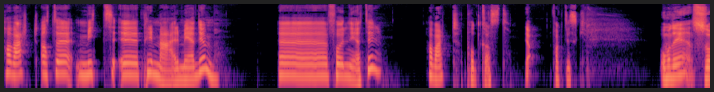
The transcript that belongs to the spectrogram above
har vært at eh, mitt eh, primærmedium eh, for nyheter har vært podkast. Ja. Faktisk. Og med det så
